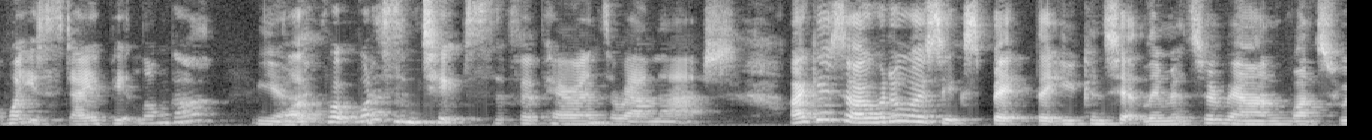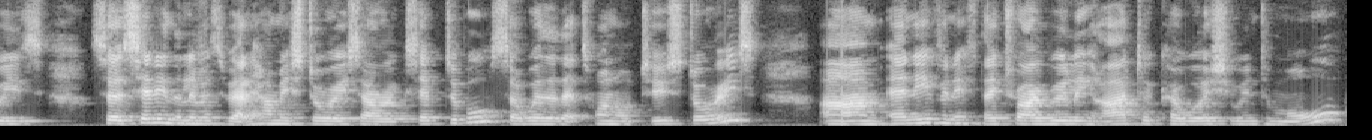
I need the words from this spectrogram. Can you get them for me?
I want you to stay a bit longer. Yeah. What, what, what are some tips for parents around that? I guess I would always expect that you can set limits around once we so setting the limits about how many stories are acceptable. So whether that's one or two stories, um, and even if they try really hard to coerce you into more,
